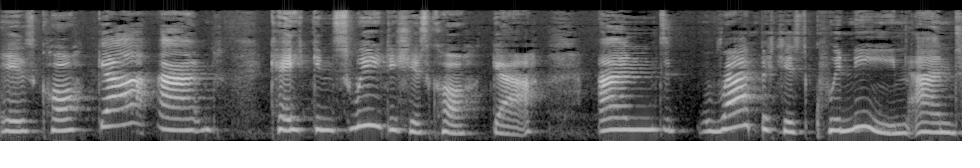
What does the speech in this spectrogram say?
is kaka, and cake in Swedish is kaka. And rabbit is coinín, and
